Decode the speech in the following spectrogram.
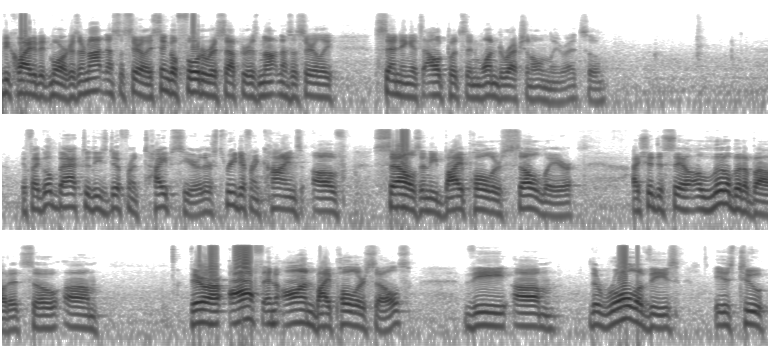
be quite a bit more because they're not necessarily a single photoreceptor is not necessarily sending its outputs in one direction only right. So, if I go back to these different types here there's three different kinds of cells in the bipolar cell layer. I should just say a little bit about it. So, um, there are off and on bipolar cells. The, um, the role of these is to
